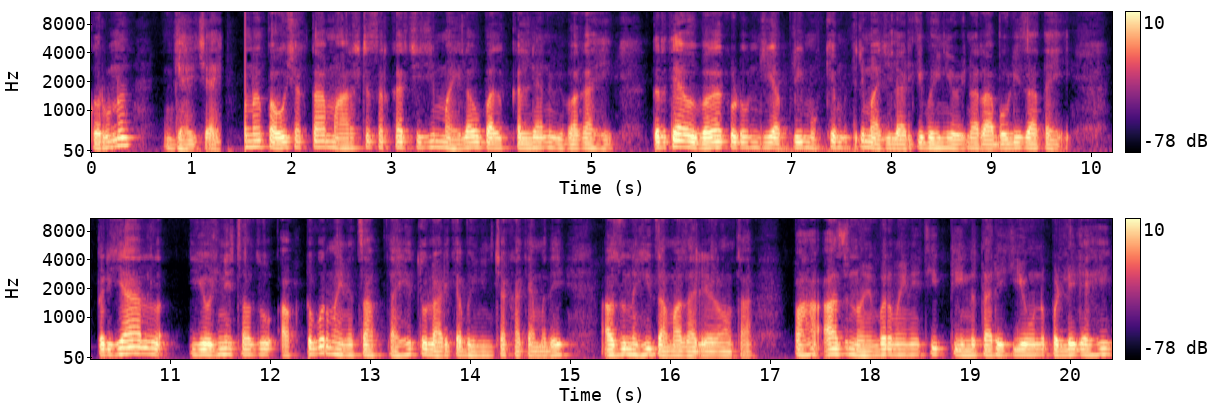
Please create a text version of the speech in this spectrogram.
करून घ्यायची आहे. आपण पाहू शकता महाराष्ट्र सरकारची जी महिला व बालकल्याण विभाग आहे तर त्या विभागाकडून जी आपली मुख्यमंत्री माझी लाडकी बहीण योजना राबवली जात आहे तर ह्या ल- योजनेचा जो ऑक्टोबर महिन्याचा हप्ता आहे तो लाडक्या बहिणींच्या खात्यामध्ये अजूनही जमा झालेला नव्हता. पहा आज नोव्हेंबर महिन्याची तीन तारीख येऊन पडलेली आहे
